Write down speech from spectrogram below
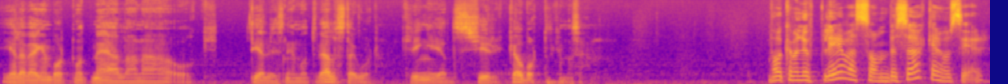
hela vägen bort mot Mälarna och delvis ner mot Välsta gård. Kring Eds kyrka och bortåt kan man säga. Vad kan man uppleva som besökare hos er?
